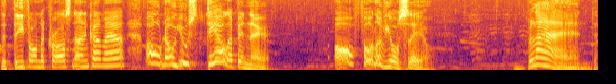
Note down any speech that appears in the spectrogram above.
The thief on the cross none come out? Oh no, you still up in there. All full of yourself. Blind.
